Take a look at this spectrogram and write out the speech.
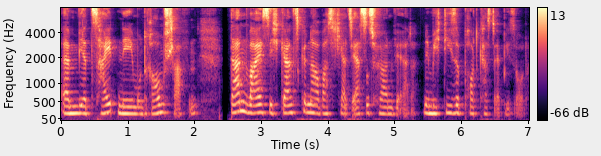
ähm, mir Zeit nehmen und Raum schaffen, dann weiß ich ganz genau, was ich als erstes hören werde, nämlich diese Podcast-Episode.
